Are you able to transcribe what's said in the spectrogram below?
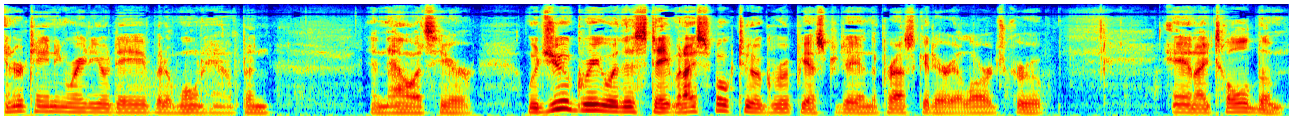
Entertaining radio, Dave, but it won't happen. And now it's here. Would you agree with this statement? I spoke to a group yesterday in the Prescott area, a large group, and I told them,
